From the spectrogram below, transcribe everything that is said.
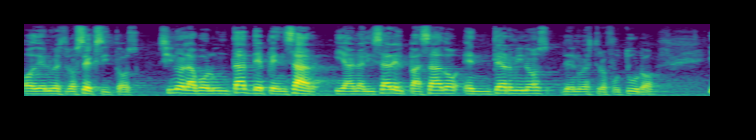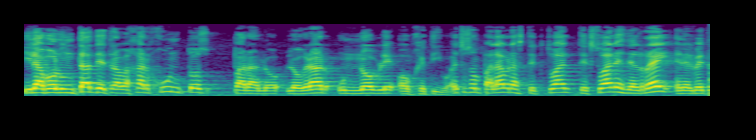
o de nuestros éxitos, sino la voluntad de pensar y analizar el pasado en términos de nuestro futuro y la voluntad de trabajar juntos para lograr un noble objetivo. Estas son palabras textuales del rey en el Bet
